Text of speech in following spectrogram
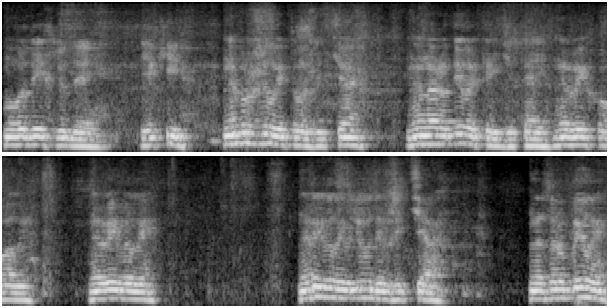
молодих людей, які не прожили того життя, не народили тих дітей, не виховали, не вивели, не вивели в люди в життя, не зробили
